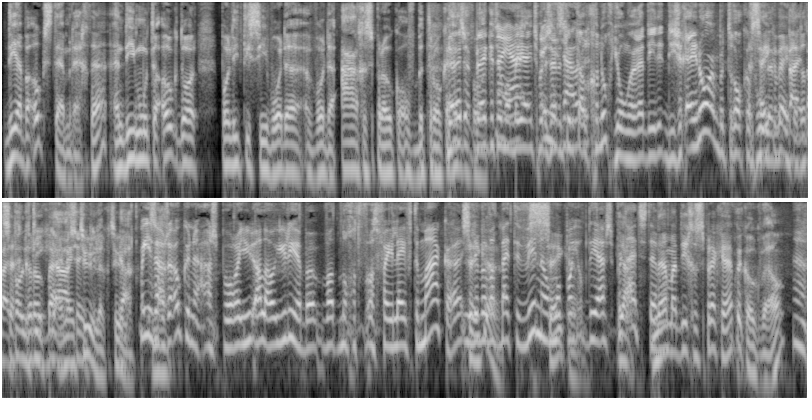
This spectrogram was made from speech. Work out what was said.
die hebben ook stemrecht, hè? En die moeten ook door politici worden, worden aangesproken of betrokken. Nee, daar ben ik het helemaal Nou ja, mee eens. Maar er zijn natuurlijk ook genoeg jongeren... die, die zich enorm betrokken Zeker voelen weten, bij, dat bij zeg ik er politiek. ook bij. Ja, Nee, zeker. tuurlijk, tuurlijk. Maar je zou ze ook kunnen aansporen. Jullie, hallo, jullie hebben wat, nog wat, wat van je leven te maken. Jullie Zeker. hebben wat bij te winnen om op, op de juiste partij Ja, te stemmen. Nee, maar die gesprekken heb ik ook wel. Ja.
